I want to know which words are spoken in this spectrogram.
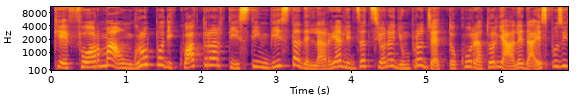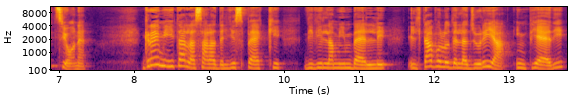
che forma un gruppo di quattro artisti in vista della realizzazione di un progetto curatoriale da esposizione. Gremita la Sala degli Specchi di Villa Mimbelli, il tavolo della giuria in piedi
